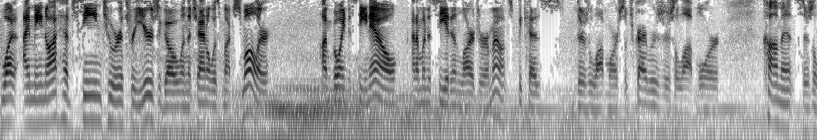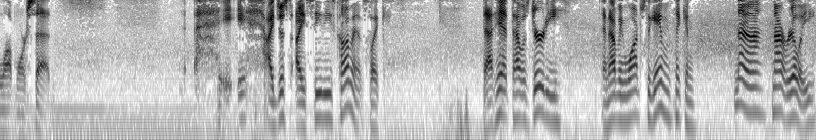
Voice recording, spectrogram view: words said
what I may not have seen two or three years ago when the channel was much smaller, I'm going to see now, and I'm going to see it in larger amounts because there's a lot more subscribers, there's a lot more comments, there's a lot more said. I just I see these comments like that hit that was dirty, and having watched the game, I'm thinking, nah, not really.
